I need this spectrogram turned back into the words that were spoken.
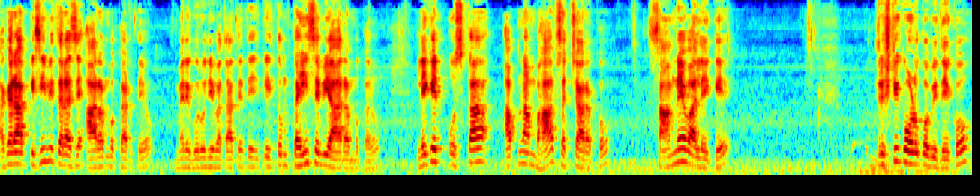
अगर आप किसी भी तरह से आरंभ करते हो, मेरे गुरुजी बताते थे कि तुम कहीं से भी आरंभ करो, लेकिन उसका अपना भाव सच्चा रखो, सामने वाले के दृष्टिकोण को भी देखो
